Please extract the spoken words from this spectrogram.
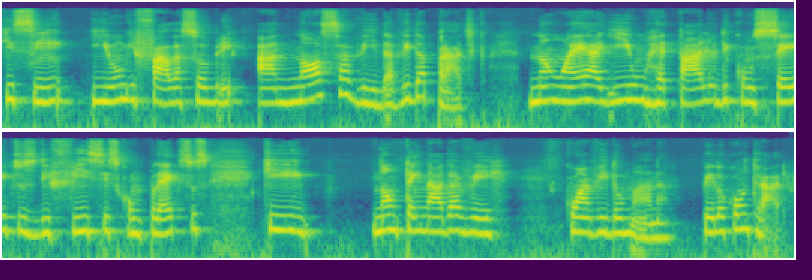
que sim, Jung fala sobre a nossa vida, a vida prática. Não é aí um retalho de conceitos difíceis, complexos, que não tem nada a ver com a vida humana. Pelo contrário.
